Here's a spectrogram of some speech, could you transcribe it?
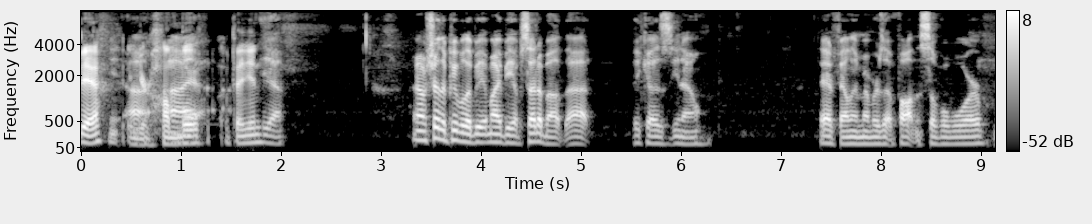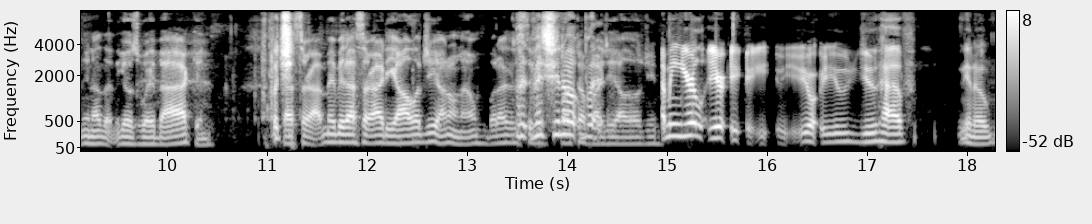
Yeah. In your humble I- opinion. Yeah. And I'm sure the people that be, might be upset about that because, you know, they had family members that fought in the Civil War, you know, that goes way back. And But you- their, maybe that's their ideology. I don't know. But I just But- think but you know, but- ideology. I mean, you're you're you you you have you know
